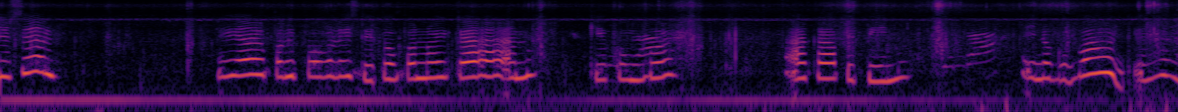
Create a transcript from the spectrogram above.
jusen iya pagipoglis dito panoy ka kia cucumber aka pipin ay nagubag ah.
